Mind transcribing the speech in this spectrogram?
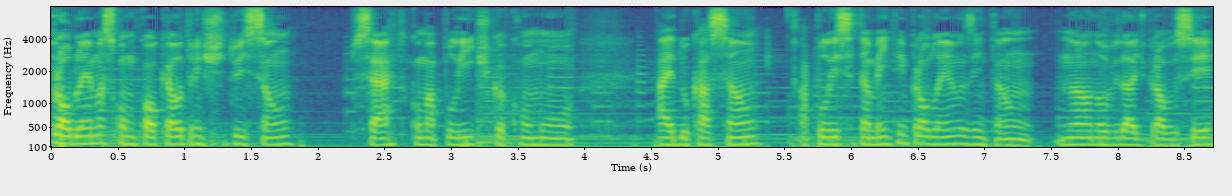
problemas como qualquer outra instituição, certo? Como a política, como a educação. A polícia também tem problemas, então não é uma novidade para você.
